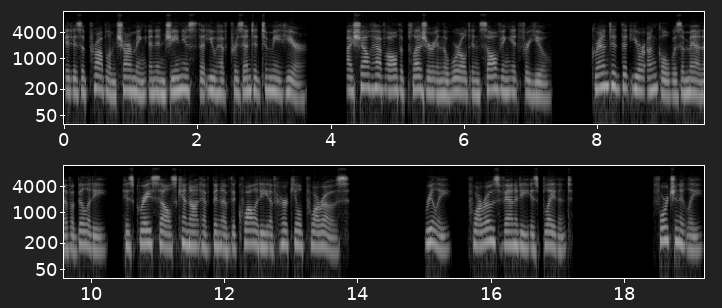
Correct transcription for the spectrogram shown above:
it is a problem charming and ingenious that you have presented to me here. I shall have all the pleasure in the world in solving it for you. Granted that your uncle was a man of ability, his grey cells cannot have been of the quality of Hercule Poirot's. Really, Poirot's vanity is blatant. Fortunately,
